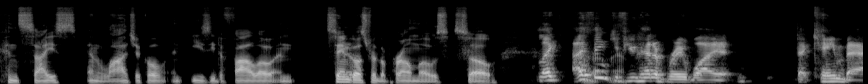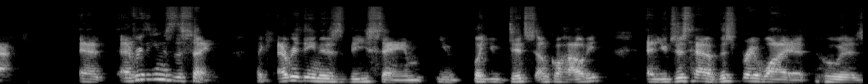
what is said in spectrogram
concise and logical and easy to follow. And same Yep. goes for the promos. So. Like, I Yeah, think if you had a Bray Wyatt that came back and everything is the same, like everything is the same, you but you ditch Uncle Howdy and you just have this Bray Wyatt who is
